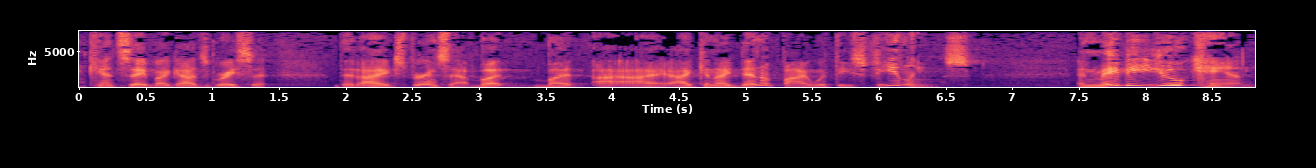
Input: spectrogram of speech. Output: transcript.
I can't say by God's grace that that I experience that, but but I, I can identify with these feelings. And maybe you can.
